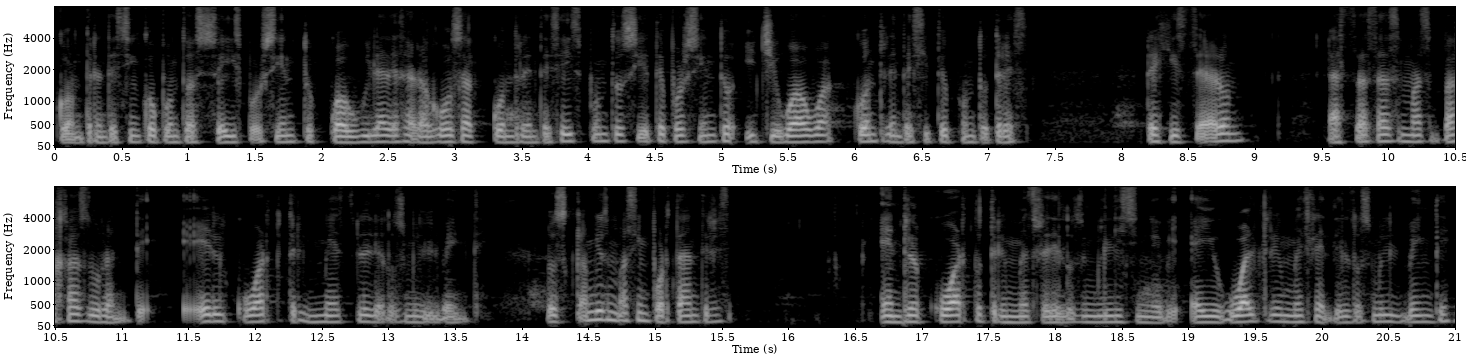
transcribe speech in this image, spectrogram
con 35.6%, Coahuila de Zaragoza con 36.7% y Chihuahua con 37.3%. Registraron las tasas más bajas durante el cuarto trimestre de 2020. Los cambios más importantes entre el cuarto trimestre del 2019 e igual trimestre del 2020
